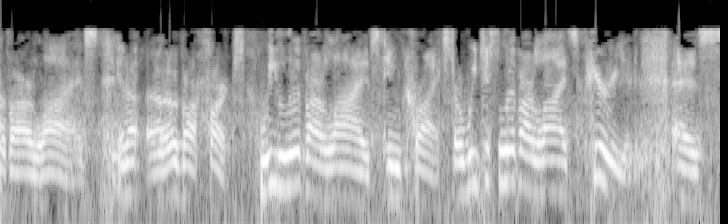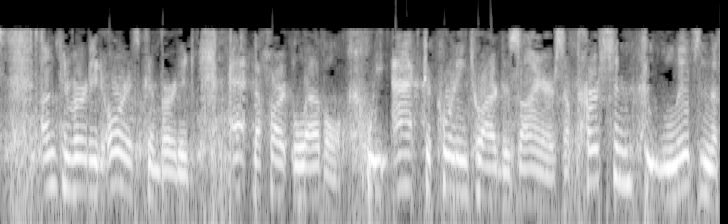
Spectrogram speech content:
of our lives, uh, of our hearts. We live our lives in Christ, or we just live our lives, period, as unconverted or as converted, at the heart level. We act according to our desires. A person who lives in the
